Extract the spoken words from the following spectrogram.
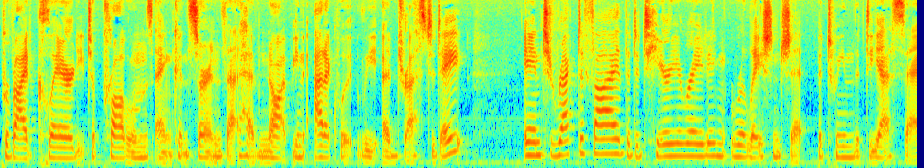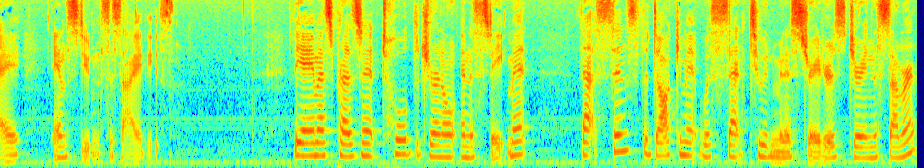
provide clarity to problems and concerns that have not been adequately addressed to date, and to rectify the deteriorating relationship between the DSA and student societies. The AMS president told the journal in a statement that since the document was sent to administrators during the summer,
